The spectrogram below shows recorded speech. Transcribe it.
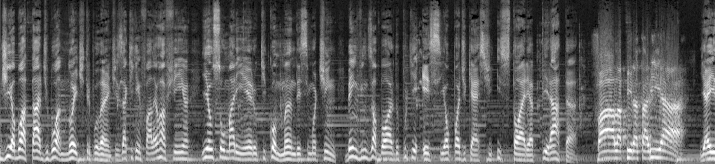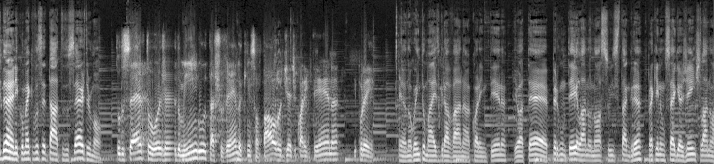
dia, boa tarde, boa noite, tripulantes. Aqui quem fala é o Rafinha e eu sou o marinheiro que comanda esse motim. Bem-vindos a bordo, porque esse é o podcast História Pirata. Fala, pirataria! E aí, Dani, como é que você tá? Tudo certo, irmão? Tudo certo? Hoje é domingo, tá chovendo aqui em São Paulo, dia de quarentena e por aí. É, Eu não aguento mais gravar na quarentena. Eu até perguntei lá no nosso Instagram, pra quem não segue a gente, lá no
